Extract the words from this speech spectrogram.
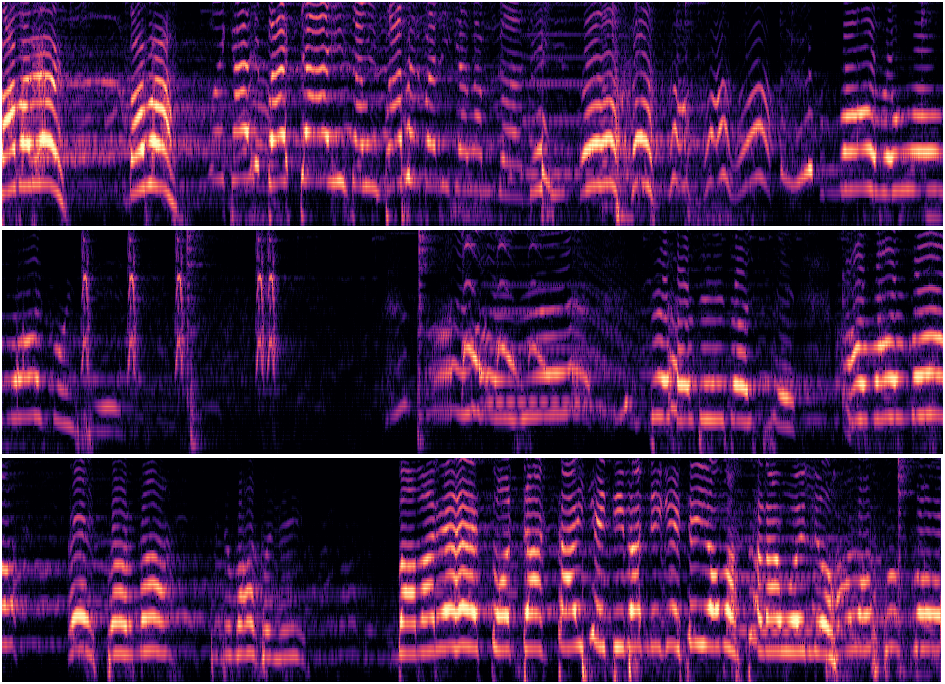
বাবা রে! বাবা ওই খালি বাচ্চা আহিস আমি বাপের বাড়ি গেলাম গা দেখিস মা রে ও মা কইছে। দেখা দিয়ে যাচ্ছে আমার মা এই তোর মা তুই মা করলি বাবা রে তোর ডাক্তার কে দিবার নিকে এই অবস্থাটা হইল? ভালো সুখ পাওয়া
